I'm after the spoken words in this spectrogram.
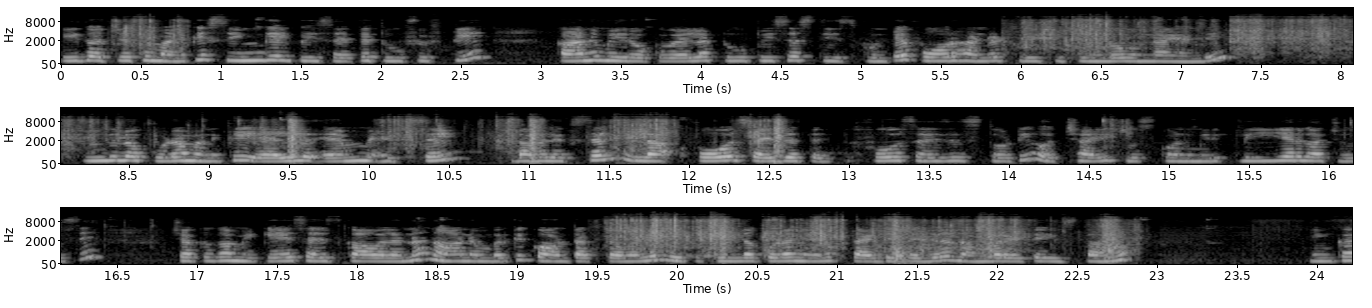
ఇది వచ్చేసి మనకి సింగిల్ పీస్ అయితే టూ ఫిఫ్టీ కానీ మీరు ఒకవేళ టూ పీసెస్ తీసుకుంటే ఫోర్ హండ్రెడ్ ఫ్రీ షిప్పింగ్లో ఉన్నాయండి. ఇందులో కూడా మనకి L M XL double XL ఇలా ఫోర్ సైజెస్ ఫోర్ సైజెస్ తోటి వచ్చాయి. చూసుకోండి మీరు క్లియర్గా చూసి చక్కగా మీకు ఏ సైజ్ కావాలన్నా నా నెంబర్కి కాంటాక్ట్ అవ్వండి. మీకు కింద కూడా నేను టైటిల్ దగ్గర నెంబర్ అయితే ఇస్తాను. ఇంకా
